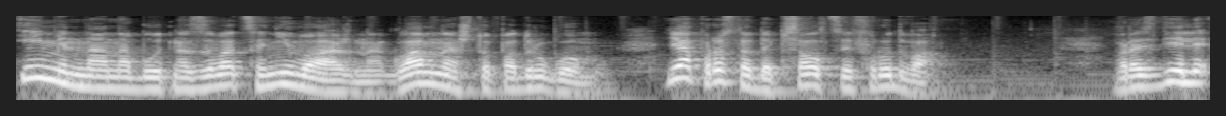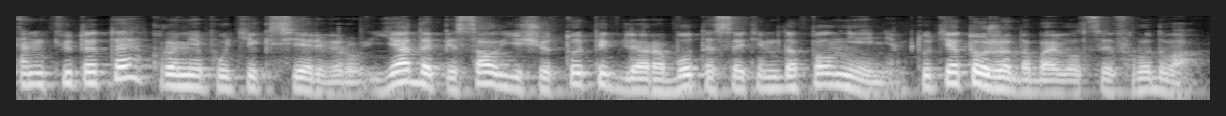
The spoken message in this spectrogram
именно она будет называться неважно, главное, что по-другому. Я просто дописал цифру 2. В разделе MQTT, кроме пути к серверу, я дописал еще топик для работы с этим дополнением. Тут я тоже добавил цифру 2.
